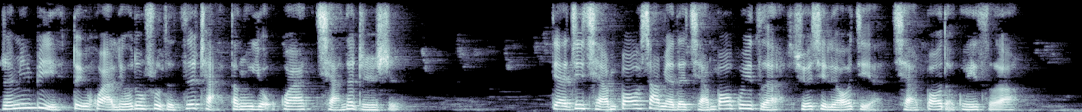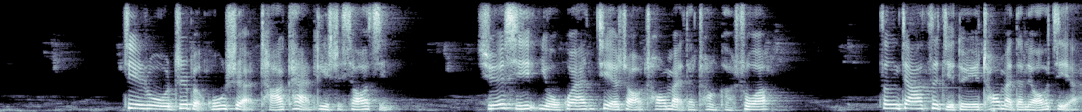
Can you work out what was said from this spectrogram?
人民币兑换流动数字资产等有关钱的知识。点击钱包下面的钱包规则，学习了解钱包的规则。进入资本公社查看历史消息，学习有关介绍超买的创客说，增加自己对超买的了解。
